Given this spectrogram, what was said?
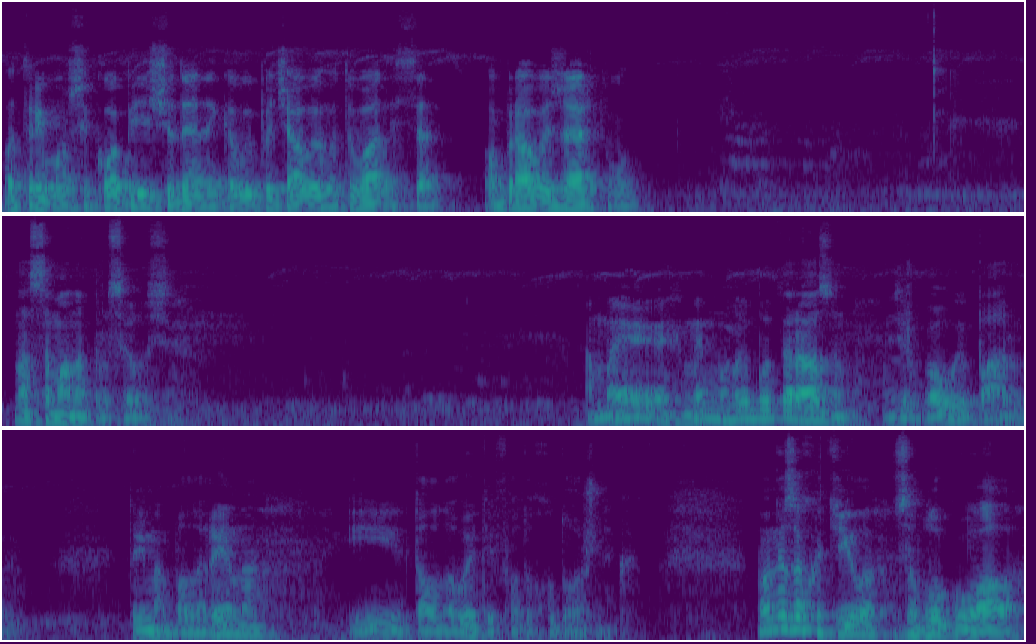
Отримавши копії щоденника, ви почали готуватися, обрали жертву. Вона сама напросилася. А ми, ми могли бути разом зірковою парою. Пріма балерина і талановитий фотохудожник. Ну, не захотіла, заблокувала.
